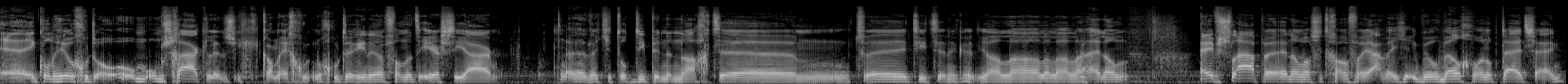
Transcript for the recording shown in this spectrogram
uh, ik kon heel goed om, omschakelen. Dus ik kan me echt goed, nog goed herinneren van het eerste jaar. Uh, dat je tot diep in de nacht ehm, twee tieten en ik ja la la la la en dan even slapen en dan was het gewoon van ja weet je ik wil wel gewoon op tijd zijn.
